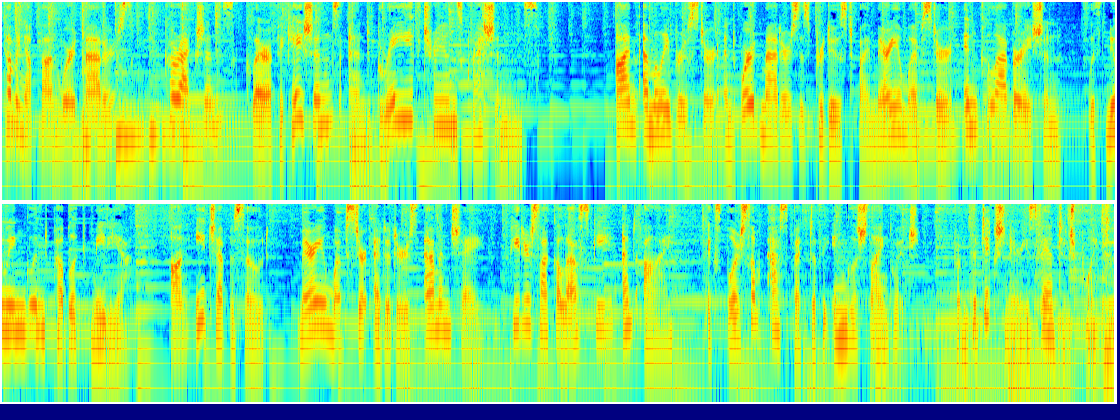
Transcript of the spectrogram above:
Coming up on Word Matters corrections, clarifications, and grave transgressions. I'm Emily Brewster, and Word Matters is produced by Merriam Webster in collaboration with New England Public Media. On each episode, Merriam Webster editors Ammon Shea, Peter Sokolowski, and I explore some aspect of the English language from the dictionary's vantage point.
